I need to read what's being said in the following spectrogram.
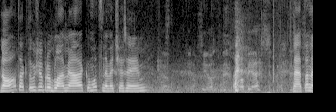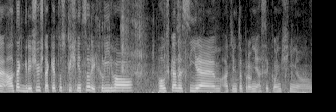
No, tak to už je problém, já jako moc nevečeřím. ne, to ne, ale tak když už, tak je to spíš něco rychlého, houska se sírem a tím to pro mě asi končí, no.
